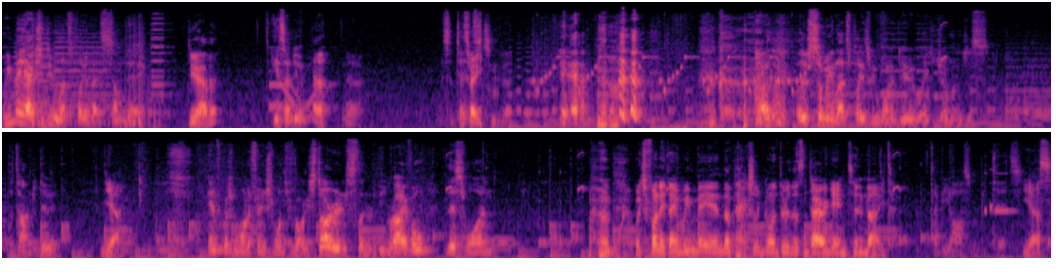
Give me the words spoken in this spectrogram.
we may actually do let's play of that someday. Do you have it? Yes, I do. Huh. Yeah. It's a That's right. You do that. Yeah. Uh, there's, there's so many let's plays we want to do, ladies and gentlemen. Just the time to do it. Yeah. And of course, we want to finish the ones we've already started. Slender the Arrival. This one. Which funny thing, we may end up actually going through this entire game tonight. That'd be awesome. It'd be tits. Yes.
